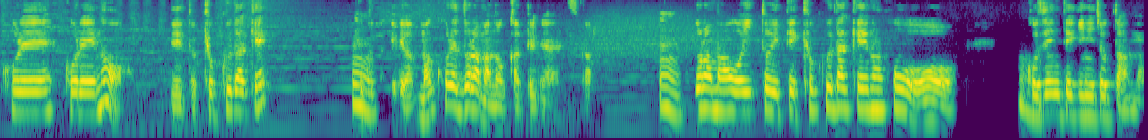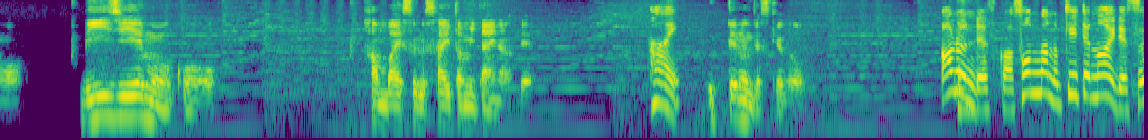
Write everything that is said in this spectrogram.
これ、これの、えっ、と、曲だけうん。曲だけでは、まあ、これドラマ乗っかってるじゃないですか。うん。ドラマを置いといて、曲だけの方を、うん個人的にちょっとあの、BGM をこう、販売するサイトみたいなんで、はい。売ってるんですけど、あるんですか？そんなの聞いてないです。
